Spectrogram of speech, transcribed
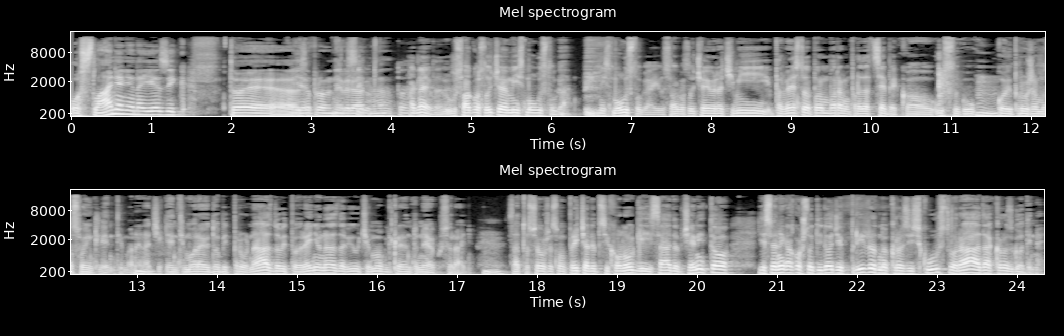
oslanjanje na jezik. To je uh, Je, zapravo je, nevjerojatno. sigurno, da, to je- Pa gledaj, u svakom slučaju mi smo usluga. Mi smo usluga i u svakom slučaju znači mi prvenstveno prvo moramo prodati sebe kao uslugu koju pružamo svojim klijentima. Ne? Znači klijenti moraju dobiti prvo nas, dobiti povjerenje u nas da bi uopće mogli krenuti u nekakvu suradnju. Zato sve ovo što smo pričali o psihologiji i sad općenito je sve nekako što ti dođe prirodno kroz iskustvo rada kroz godine.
